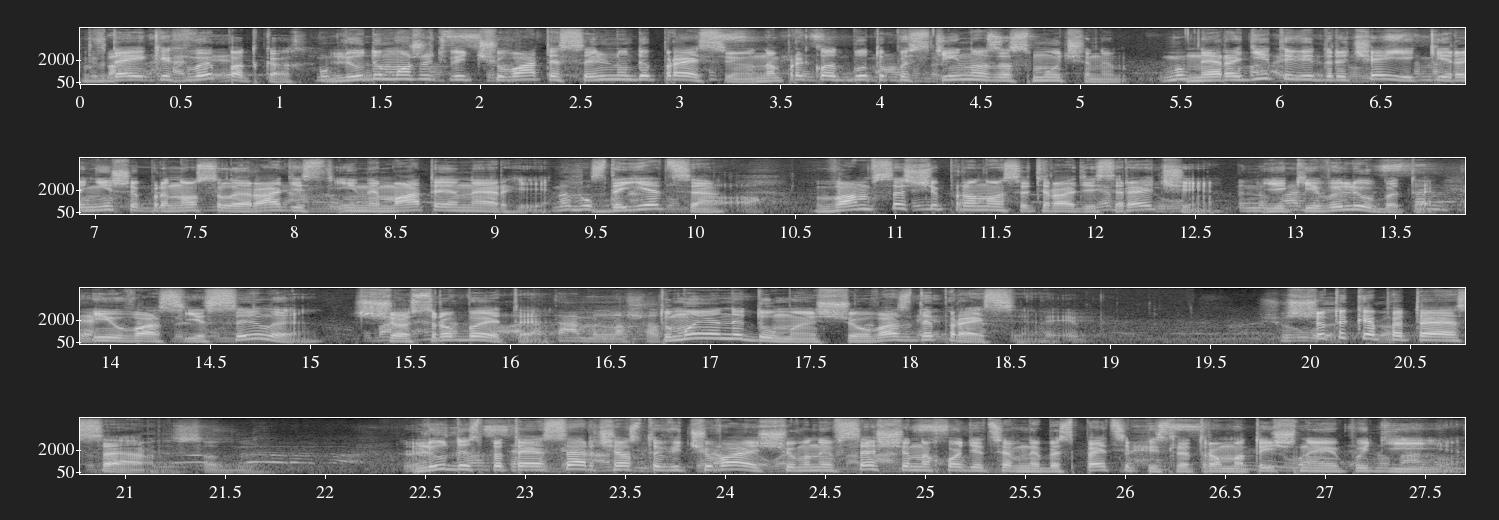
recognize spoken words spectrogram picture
В деяких випадках люди можуть відчувати сильну депресію, наприклад, бути постійно засмученим, не радіти від речей, які раніше приносили радість, і не мати енергії. Здається, вам все ще приносять радість речі, які ви любите, і у вас є сили щось робити. Тому я не думаю, що у вас депресія. Що таке ПТСР? Люди з ПТСР часто відчувають, що вони все ще знаходяться в небезпеці після травматичної події,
